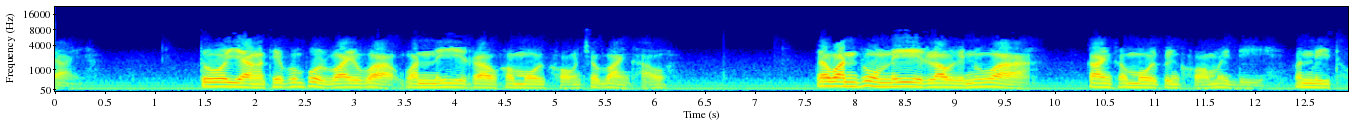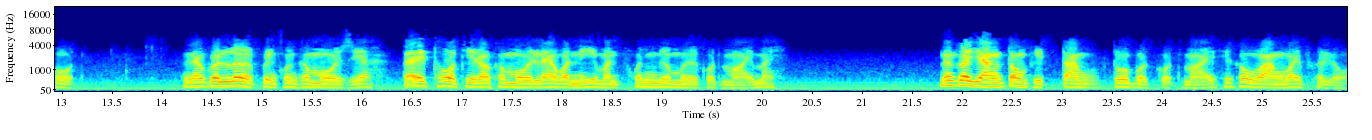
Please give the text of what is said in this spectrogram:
ได้ ตัวอย่างที่ผมพูดไว้ว่าวันนี้เราขโมยของชาวบ้านเขา แต่วันพรุ่งนี้เราเห็นว่า การขโมยเป็นของไม่ดี มันมีโทษ แล้วก็เลิกเป็นคนขโมยเสีย แต่ไอ้โทษที่เราขโมยแล้ววันนี้มันพ้นเงื้อมือกฎหมายไหมนั่นก็ยังต้องผิดตามตัวบทกฎหมายที่เขาวางไว้เพื่อลง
